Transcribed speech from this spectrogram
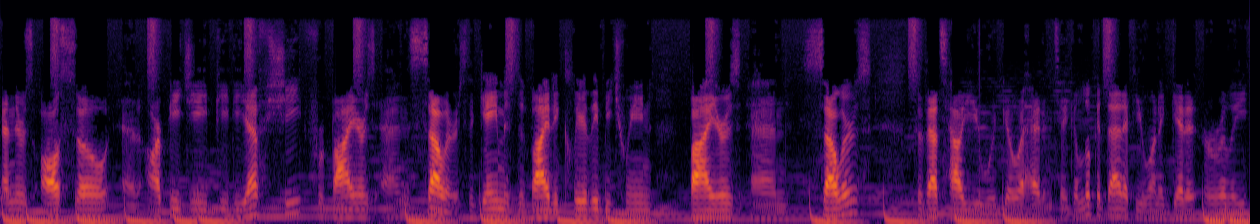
And there's also an RPG PDF sheet for buyers and sellers. The game is divided clearly between buyers and sellers. So that's how you would go ahead and take a look at that if you want to get it early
